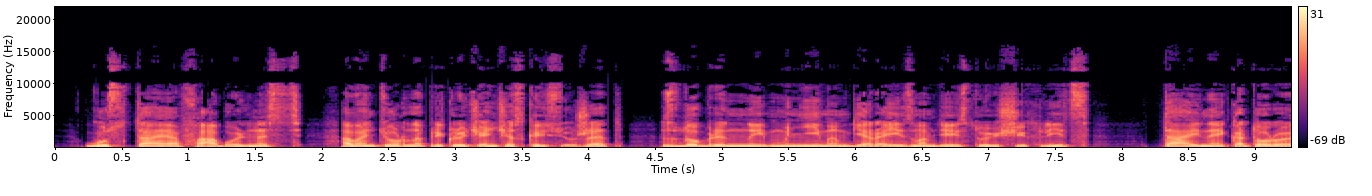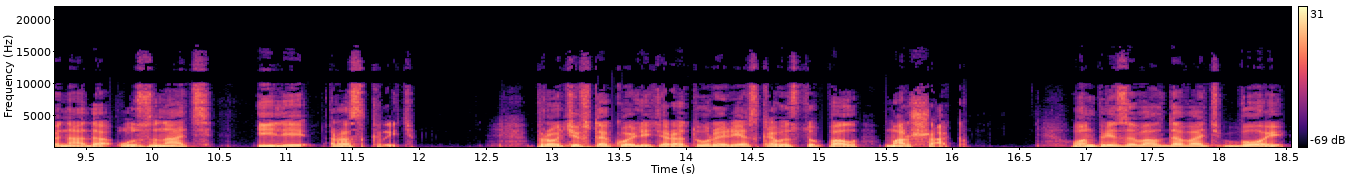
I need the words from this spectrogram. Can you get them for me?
– густая фабульность, авантюрно-приключенческий сюжет, сдобренный мнимым героизмом действующих лиц, тайной, которую надо узнать или раскрыть. Против такой литературы резко выступал Маршак. Он призывал давать бой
